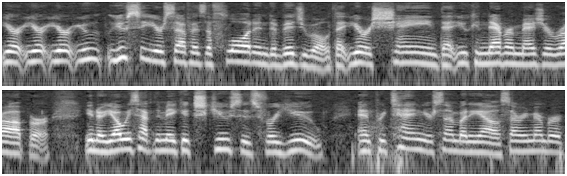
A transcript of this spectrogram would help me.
you're, you're, you're, you, you see yourself as a flawed individual, that you're ashamed, that you can never measure up, or, you know, you always have to make excuses for you and pretend you're somebody else. I remember,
